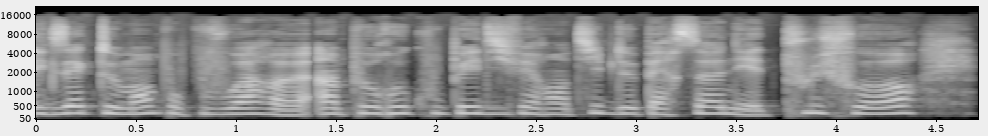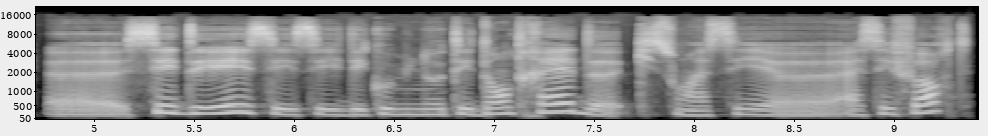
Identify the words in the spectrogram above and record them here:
Exactement, pour pouvoir un peu recouper différents types de personnes et être plus fort. S'aider, c'est des communautés d'entraide qui sont assez, assez fortes.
